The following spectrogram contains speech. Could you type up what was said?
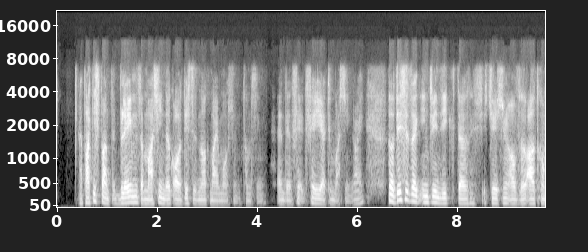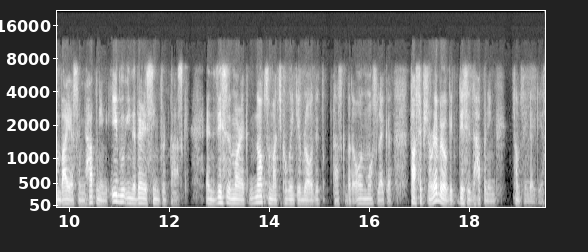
a participant blames the machine like, oh, this is not my motion, something and then failure to machine, right? So this is the intrinsic the situation of the outcome bias and happening even in a very simple task. And this is more like not so much cognitive loaded task, but almost like a perception level of it. This is happening, something like this.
